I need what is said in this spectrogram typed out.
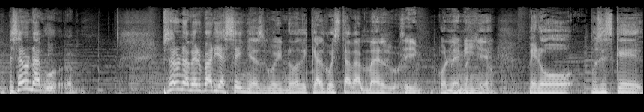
empezaron a... uh, empezaron a ver varias señas, güey, ¿no? De que algo estaba mal, güey. Sí, Con la niña. imagino. Pero, pues es que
